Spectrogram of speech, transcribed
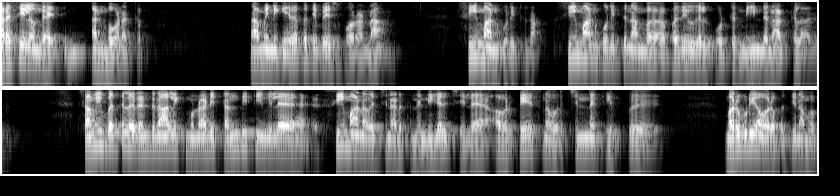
அரசியல் வெங்காயத்தின் அன்பு வணக்கம். நாம் இன்றைக்கி எதை பற்றி பேச போகிறோன்னா சீமான் குறித்து தான். சீமான் குறித்து நம்ம பதிவுகள் போட்டு நீண்ட நாட்கள் ஆகுது. சமீபத்தில் ரெண்டு நாளைக்கு முன்னாடி தந்தி டிவியில் சீமானை வச்சு நடத்தின நிகழ்ச்சியில் அவர் பேசின ஒரு சின்ன கிளிப்பு மறுபடியும் அவரை பற்றி நம்ம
